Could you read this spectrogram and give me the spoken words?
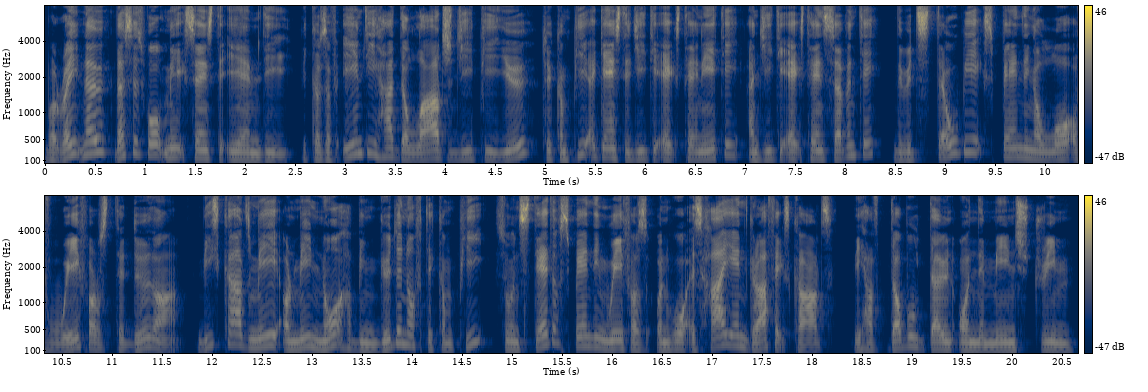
But right now, this is what makes sense to AMD, because if AMD had the large GPU to compete against the GTX 1080 and GTX 1070, they would still be expending a lot of wafers to do that. These cards may or may not have been good enough to compete, so instead of spending wafers on what is high-end graphics cards, they have doubled down on the mainstream,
